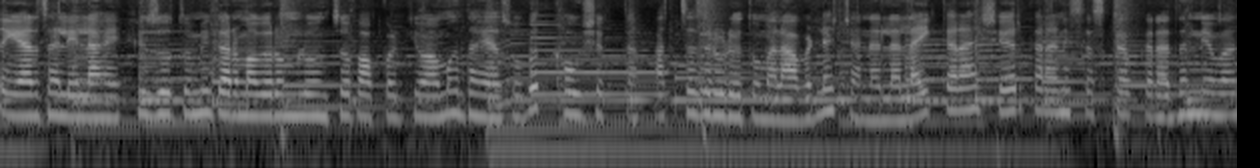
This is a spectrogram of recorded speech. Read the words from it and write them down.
तयार झालेला आहे. की जो तुम्ही गरमागरम लोणचं पापड किंवा मग दह्यासोबत खाऊ शकता. आजचा जर व्हिडिओ तुम्हाला आवडल्यास चॅनलला लाईक करा शेअर करा आणि सबस्क्राईब करा. धन्यवाद.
